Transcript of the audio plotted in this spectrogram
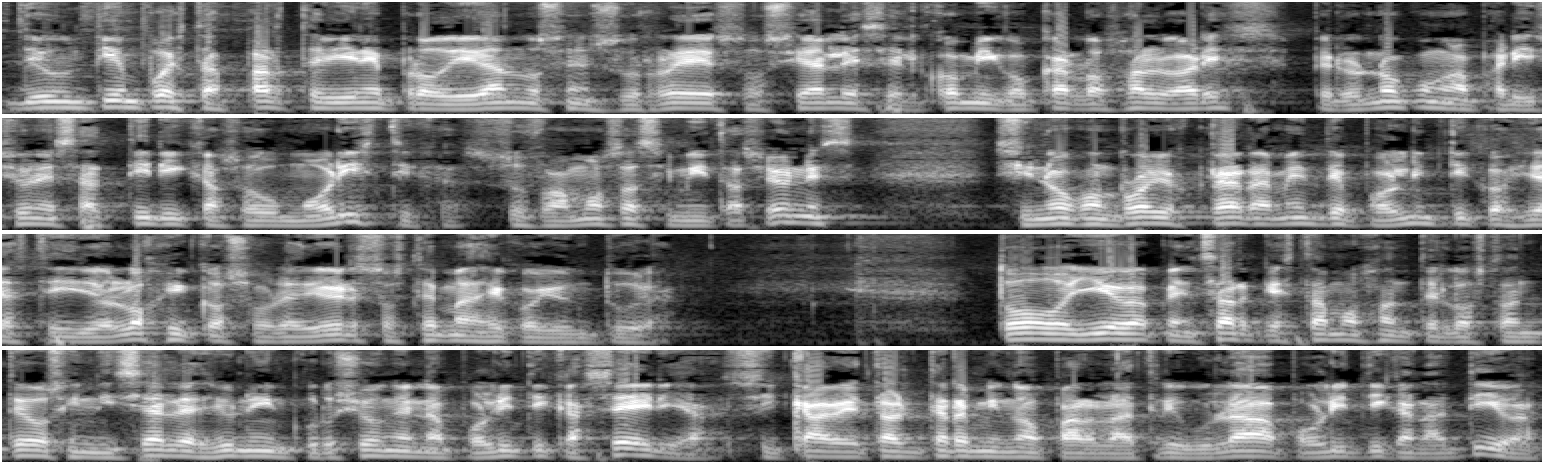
De un tiempo a esta parte viene prodigándose en sus redes sociales el cómico Carlos Álvarez, pero no con apariciones satíricas o humorísticas, sus famosas imitaciones, sino con rollos claramente políticos y hasta ideológicos sobre diversos temas de coyuntura. Todo lleva a pensar que estamos ante los tanteos iniciales de una incursión en la política seria, si cabe tal término para la tribulada política nativa,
